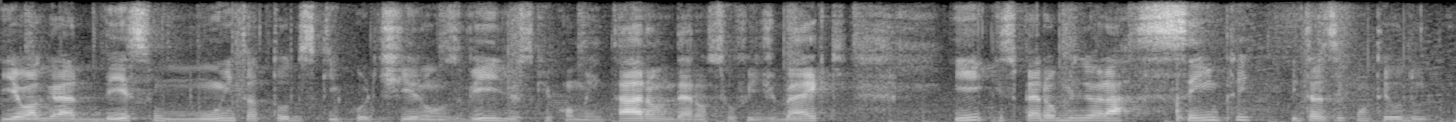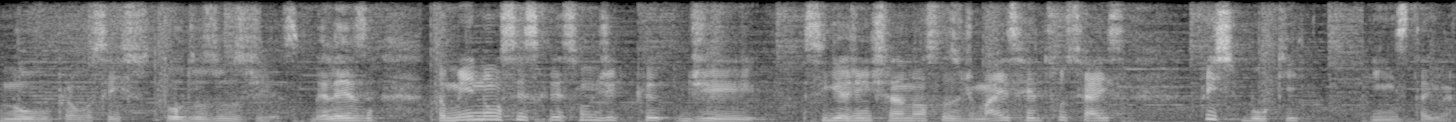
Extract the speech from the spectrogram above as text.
e eu agradeço muito a todos que curtiram os vídeos, que comentaram, deram seu feedback e espero melhorar sempre e trazer conteúdo novo para vocês todos os dias, beleza? Também não se esqueçam de, de seguir a gente nas nossas demais redes sociais, Facebook e Instagram.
